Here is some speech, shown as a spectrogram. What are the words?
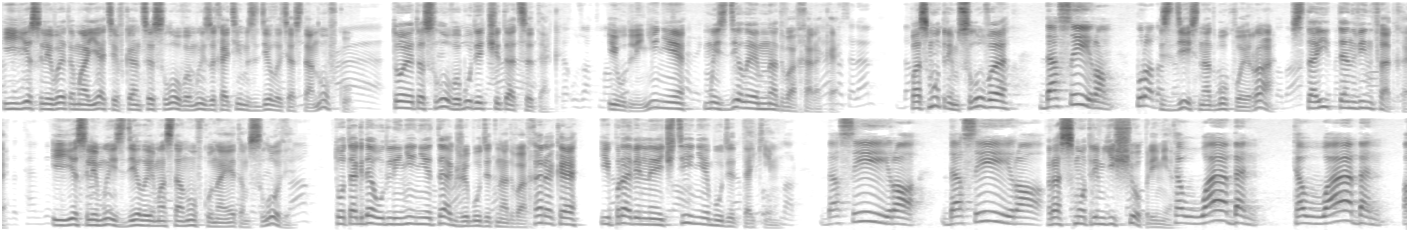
И если в этом аяте в конце слова мы захотим сделать остановку, то это слово будет читаться так. И удлинение мы сделаем на два харака. Посмотрим слово Здесь над буквой «ра» стоит танвин фатха. И если мы сделаем остановку на этом слове, то тогда удлинение также будет на два харака, и правильное чтение будет таким. Рассмотрим еще пример.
